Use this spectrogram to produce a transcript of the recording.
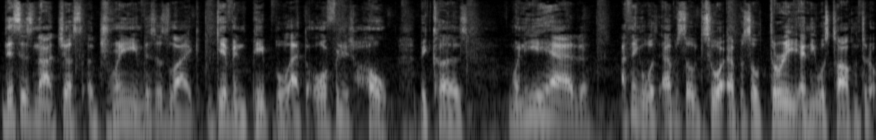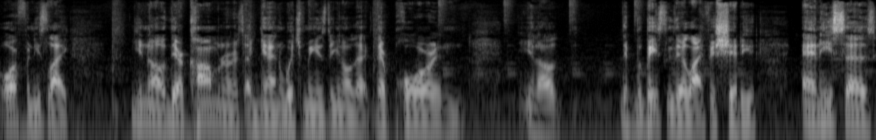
this is not just a dream. This is like giving people at the orphanage hope because when he had I think it was episode 2 or episode 3 and he was talking to the orphan he's like you know they're commoners again which means you know that they're poor and you know they, basically their life is shitty and he says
